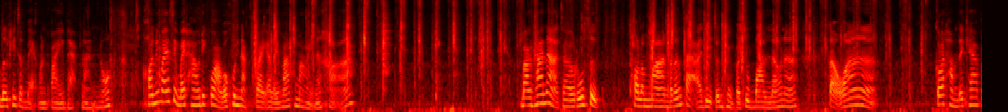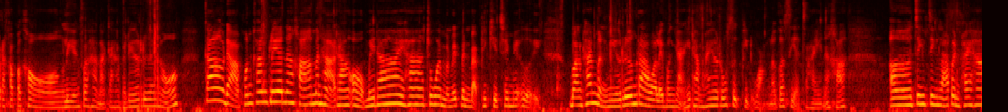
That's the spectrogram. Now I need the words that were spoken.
เลือกที่จะแบกมันไปแบบนั้นเนาะขอนึกไว้สิบไม้เท้าดีกว่าว่าคุณหนักใจอะไรมากมายนะคะ บางท่านอาจจะรู้สึกทรมานมาตั้งแต่อดีตจนถึงปัจจุบันแล้วนะ แต่ว่าก็ทำได้แค่ประคับประคองเลี้ยงสถานการณ์ไปเรื่อยๆเนาะก้าวดาบค่อนข้างเครียดนะคะ มันหาทางออกไม่ได้ห้าช่วยมันไม่เป็นแบบที่คิดใช่ไหมเอ่ย บางท่านเหมือนมีเรื่องราวอะไรบางอย่างที่ทำให้รู้สึกผิดหวังแล้วก็เสียใจนะคะ เออจริง ๆ แล้วเป็นไพ่ห้า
